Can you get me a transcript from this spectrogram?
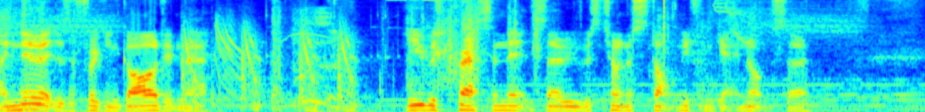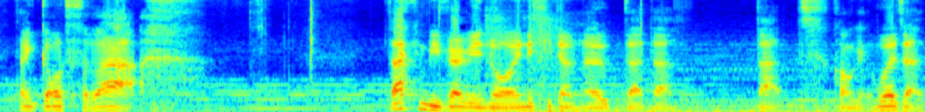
I knew it, there's a freaking guard in there. He was pressing it so he was trying to stop me from getting up so thank god for that. That can be very annoying if you don't know that that that can't get the words out.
